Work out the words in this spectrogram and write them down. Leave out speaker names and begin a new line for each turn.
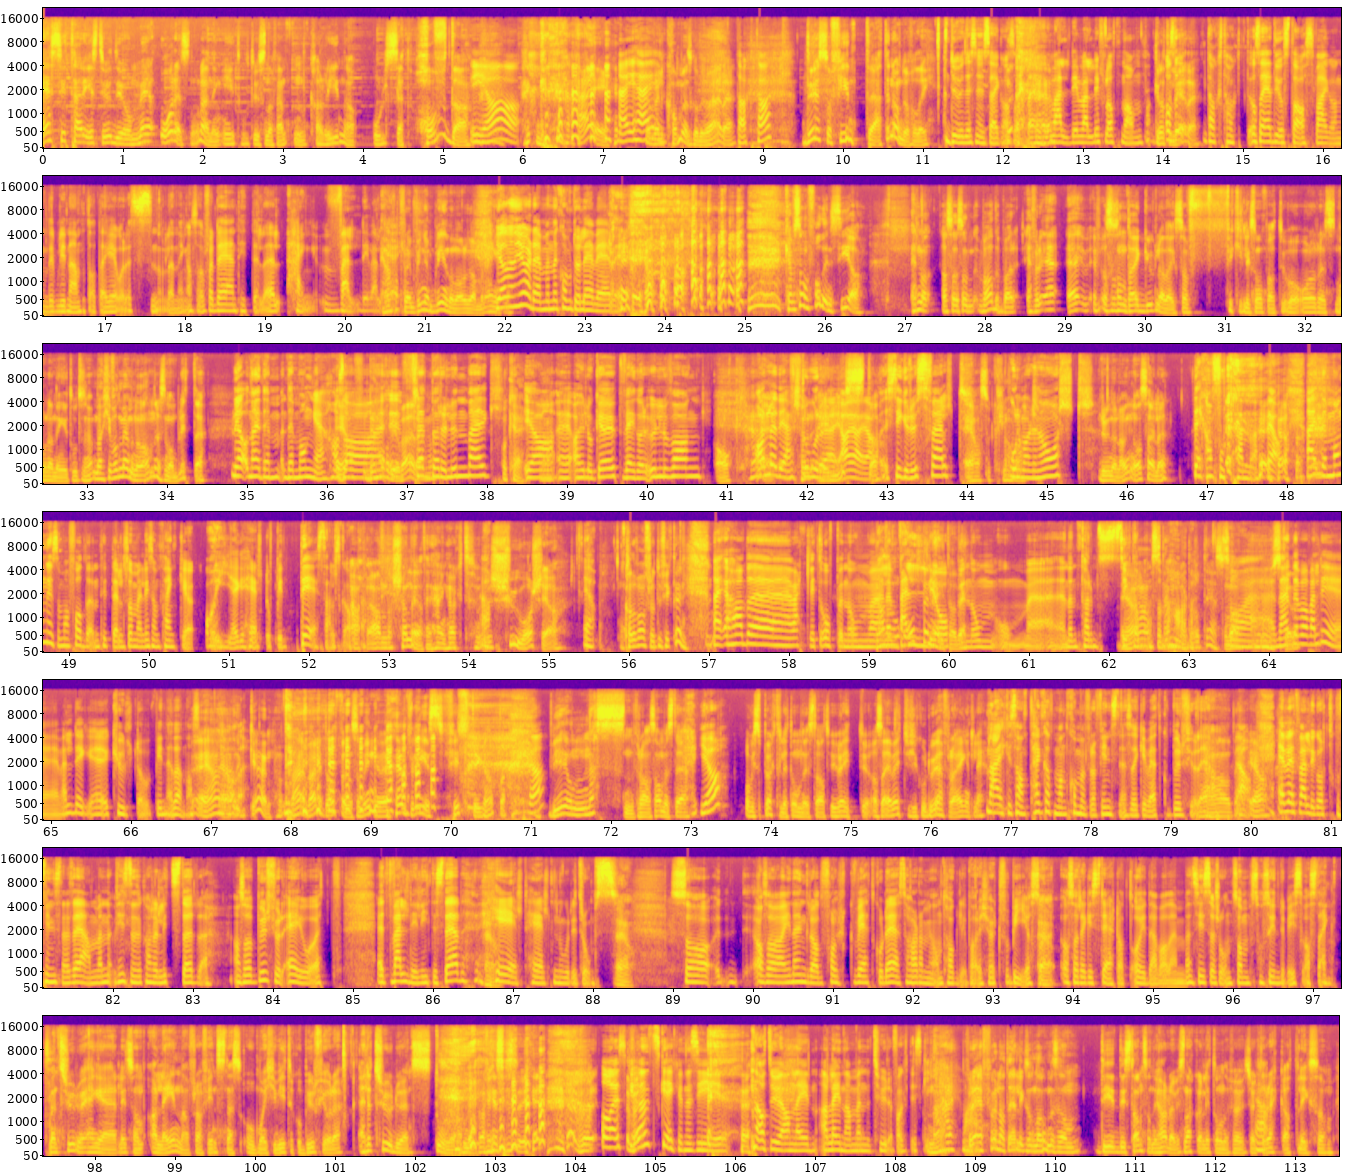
Jeg sitter her i studio med årets nordlending i 2015, Karina Olseth Hovda.
Ja.
Hei.
Hei, hei.
Velkommen skal du være.
Takk, takk.
Du, så fint etternavn du har fått deg.
Du, det syns jeg også. Det er veldig, veldig flott navn.
Gratulerer.
Også, takk, takk. Og så er det jo stas hver gang det blir nevnt at jeg er årets nordlending, altså. For det er en tittel jeg henger veldig, veldig høyt.
Ja, for den begynner å bli noen år gammel, egentlig.
Ja, den gjør det, men den kommer til å leve evig.
Hvem som har fått den sida? Altså, sånn, var det bare for jeg, jeg, altså, sånn, Da jeg googla deg, så fikk jeg liksom opp at du var årets nordlending i 2005. Men jeg har ikke fått med meg noen andre som har blitt det.
Ja, nei, det, det er mange. Altså,
Ja, det være.
Fred Børre Lundberg,
okay.
ja,
ja.
eh, Ailo Gaup, Vegard Ulvang.
Okay.
Alle de her store. Ja, ja, ja. Stig Russfeldt.
Ja.
Ole Martin Årst.
Rune Lang også, eller?
Det kan fort hende. Ja. Nei, det er mange som har fått den tittelen som jeg liksom tenker Oi, jeg er helt oppi det selskapet.
ja, Da skjønner jeg at den henger høyt.
Ja.
Sju år siden.
Ja.
Hva det var for at du fikk den?
Nei, jeg hadde vært litt åpen om Eller veldig åpen om, om eh, den tarmsykdommen
Ja,
som jeg har.
det var det som
Så eh, nei,
det.
var veldig, veldig eh, kult å vinne den, altså.
Ja, ja, gæren. Vær, vær litt åpen, så vinner du en pris. Fytti gata. Vi er jo nesten fra samme sted,
Ja.
Og vi spøkte litt om det i stad. at vi vet jo- Altså, jeg vet jo ikke hvor du er fra, egentlig.
Nei, ikke sant. Tenk at man kommer fra Finnsnes og ikke vet hvor Burfjord er.
Ja, det- ja.
Jeg vet veldig godt hvor Finnsnes er, men Finnsnes er kanskje litt større. Altså, Burfjord er jo et, et veldig lite sted, helt, helt nord i Troms.
Ja.
Så altså, i den grad folk vet hvor det er, så har de jo antagelig bare kjørt forbi og så,
Ja.
og så registrert at oi, der var det en bensinstasjon som sannsynligvis var stengt.
Men tror du jeg er litt sånn alene fra Finnsnes og må ikke vite hvor Burfjord er? Eller tror du en stor andel fra Finnsnes? For,
Og jeg skulle ønske jeg kunne si at du er alene, alene men det tror jeg faktisk ikke.
nei, for jeg føler at det er liksom noe med sånn, de distansene vi har der, vi snakka litt om det før vi trykte
Ja.
rekk, at liksom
